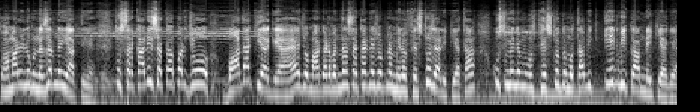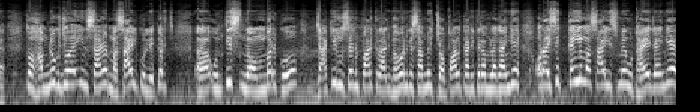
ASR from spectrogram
तो हमारे लोग नज़र नहीं आती हैं। तो सरकारी सतह पर जो वादा किया गया है, जो महागठबंधन सरकार ने जो अपना मैनिफेस्टो जारी किया था, उस मैनिफेस्टो के मुताबिक एक भी काम नहीं किया गया। तो हम लोग जो है इन सारे मसाइल को लेकर उनतीस नवंबर को जाकिर हुसैन पार्क राजभवन के सामने चौपाल कार्यक्रम लगाएँगे और ऐसे कई मसाइल इसमें उठाए जाएँगे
